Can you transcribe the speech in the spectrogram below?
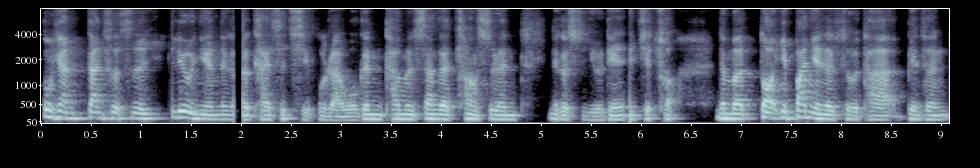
共享单车是六年那个开始起步的，我跟他们三个创始人那个是有点接触。那么到一八年的时候，它变成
